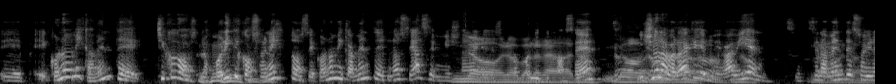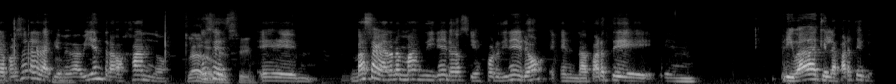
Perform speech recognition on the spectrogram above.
eh, económicamente, chicos, los políticos honestos económicamente no se hacen millonarios No, no, los políticos, nada. ¿eh? no. Y yo la verdad que me va bien. Sinceramente, soy una persona a la que me va bien trabajando. Claro Entonces, sí. eh, vas a ganar más dinero si es por dinero en la parte eh, privada que en la parte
